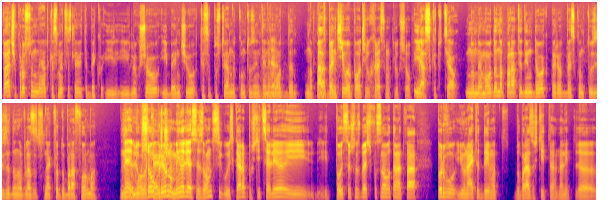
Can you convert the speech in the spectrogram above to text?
Това е, че просто нямат късмет с левите бекове. И, и Люк Шоу, и Бенчо, те са постоянно контузени. Те не Да. могат да Аз направят... Бен Чилър повече го харесвам от Люк Шоу. И аз като цяло. Но не могат да направят един дълъг период без контузии, за да навлязат в някаква добра форма. Не, да Люк да Шоу, кажеш, примерно че- миналия сезон си го изкара почти целия и, и той всъщност беше в основата на това първо Юнайтед да имат добра защита, нали, а,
